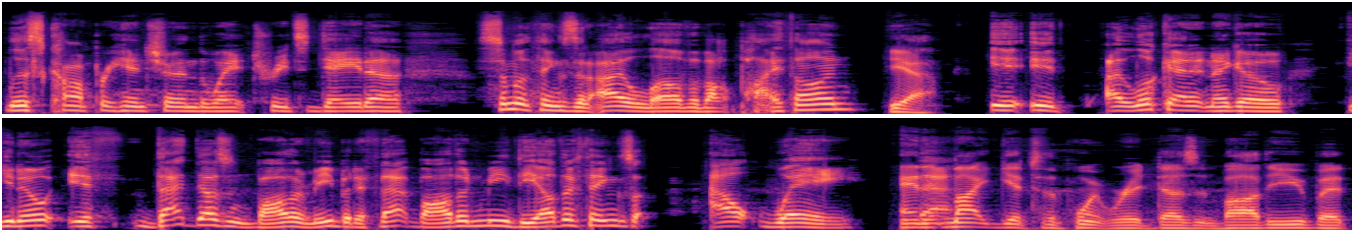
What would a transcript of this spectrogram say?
list comprehension, the way it treats data, some of the things that I love about Python, yeah, it, it I look at it and I go, you know, if that doesn't bother me, but if that bothered me, the other things outweigh. and that. it might get to the point where it doesn't bother you, but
